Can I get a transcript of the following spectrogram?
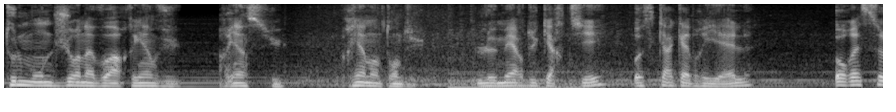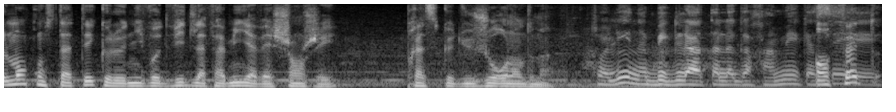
tout le monde jure n'avoir rien vu, rien su, rien entendu. Le maire du quartier, Oscar Gabriel, aurait seulement constaté que le niveau de vie de la famille avait changé, presque du jour au lendemain. En fait,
